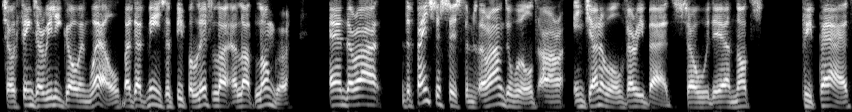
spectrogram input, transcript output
So things are really going well, but that means that people live a lot longer. And there are the pension systems around the world are in general very bad. So they are not prepared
